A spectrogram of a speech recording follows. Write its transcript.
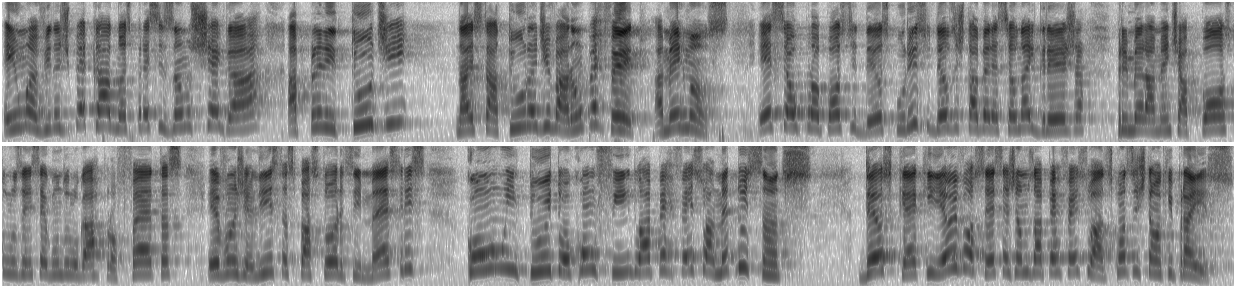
em uma vida de pecado. Nós precisamos chegar à plenitude na estatura de varão perfeito. Amém, irmãos? Esse é o propósito de Deus, por isso Deus estabeleceu na igreja, primeiramente apóstolos, em segundo lugar profetas, evangelistas, pastores e mestres, com o intuito ou com o fim do aperfeiçoamento dos santos. Deus quer que eu e você sejamos aperfeiçoados. Quantos estão aqui para isso?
